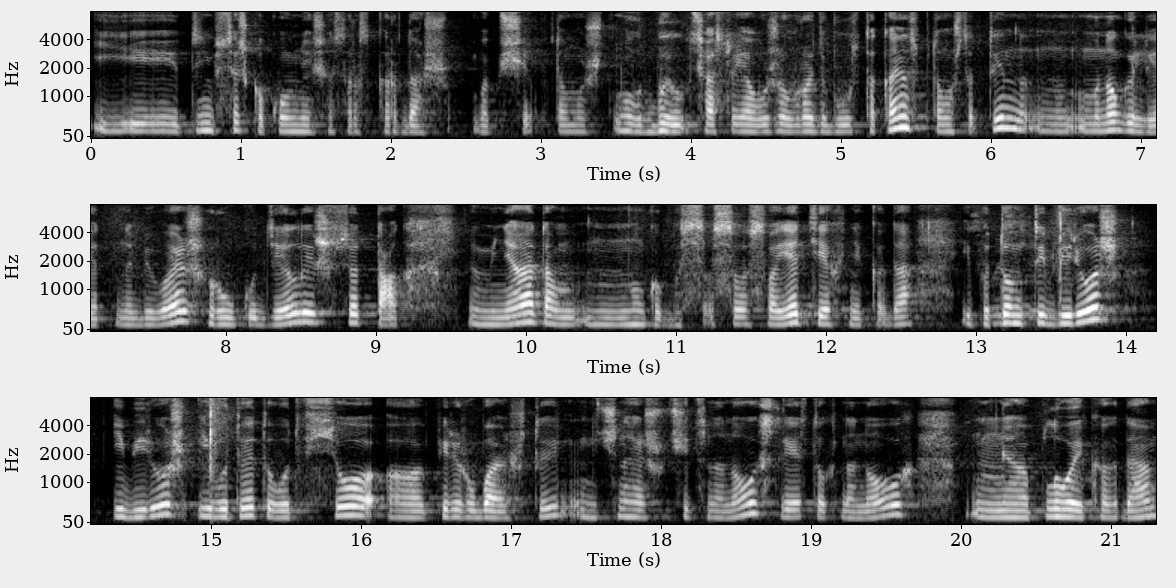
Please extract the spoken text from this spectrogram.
И ты не представляешь, какой у меня сейчас раскардаш вообще, потому что, ну, вот был, сейчас я уже вроде бы устаканился, потому что ты много лет набиваешь руку, делаешь все так. У меня там, ну, как бы своя техника, да, и потом ты берешь и берешь и вот это вот все э, перерубаешь. Ты начинаешь учиться на новых средствах, на новых э, плойках, да,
